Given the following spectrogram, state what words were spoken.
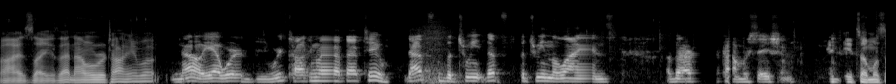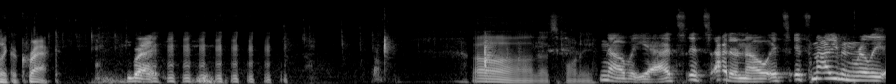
Uh, I was like, is that not what we're talking about? No, yeah, we're we're talking about that too. That's between that's between the lines of our conversation, It- it's almost like a crack. right? Oh, that's funny. No, but yeah, it's it's I don't know. It's it's not even really.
